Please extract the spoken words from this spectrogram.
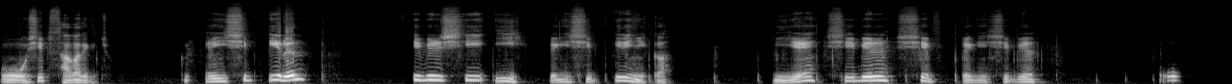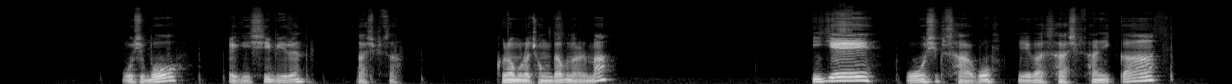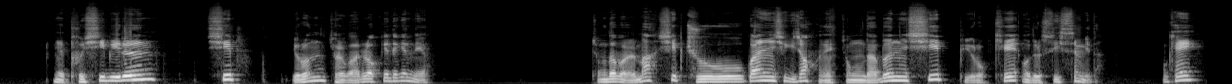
54가 되겠죠. 그럼 A11은 11C2 빼기 11이니까 2에 11, 10 빼기 11 5 55 빼기 11은 44 그러므로 정답은 얼마? 이게 54고 얘가 44니까 F11은 10 이런 결과를 얻게 되겠네요. 정답은 얼마? 10 주관식이죠. 네, 정답은 10 이렇게 얻을 수 있습니다. 오케이?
